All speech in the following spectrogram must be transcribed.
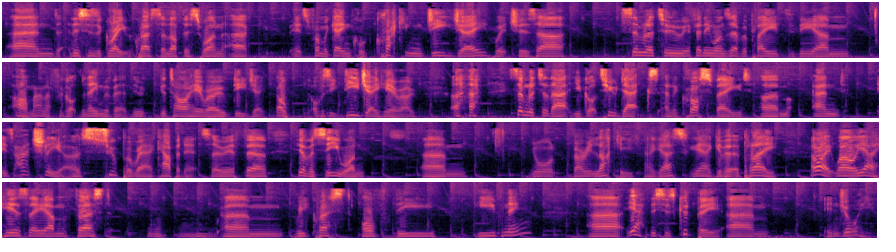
and this is a great request. I love this one. Uh, it's from a game called Cracking DJ, which is uh, similar to if anyone's ever played the. Oh man, I forgot the name of it. The Guitar Hero DJ. Oh, obviously DJ Hero. similar to that, you've got two decks and a crossfade, um, and it's actually a super rare cabinet. So if uh, if you ever see one, um, you're very lucky, I guess. Yeah, give it a play. All right. Well, yeah. Here's the um, first um, request of the evening. Uh, yeah, this is could be. Um, enjoy.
